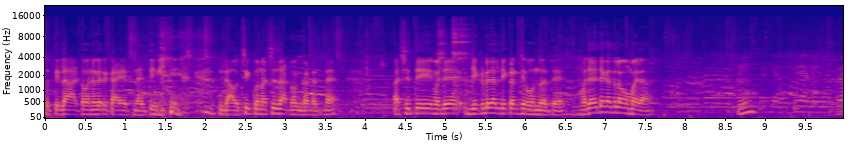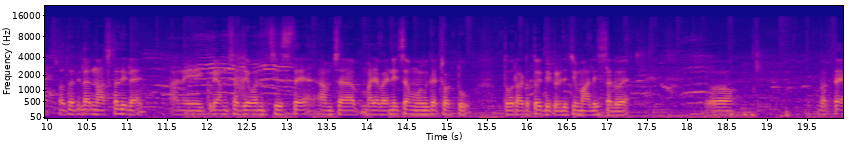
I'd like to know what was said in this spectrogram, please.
सो तिला आठवण वगैरे काय येत नाही. ती गावची कोणाचीच आठवण काढत नाही. अशी ती म्हणजे जिकडे जाईल तिकडची होऊन जाते. मजा येते का तुला मुंबईला? स्वतः तिला नाश्ता दिला आहे आणि इकडे आमचं जेवण शिजतंय. आमच्या माझ्या बहिणीचा मुलगा छोटू तो रडतोय तिकडे. त्याची मालिश चालू आहे. बघताय.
